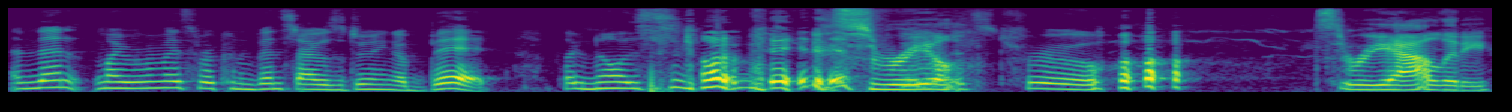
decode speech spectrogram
And then my roommates were convinced i was doing a bit. Like no this is not a bit. It's, it's real. It's true. It's reality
